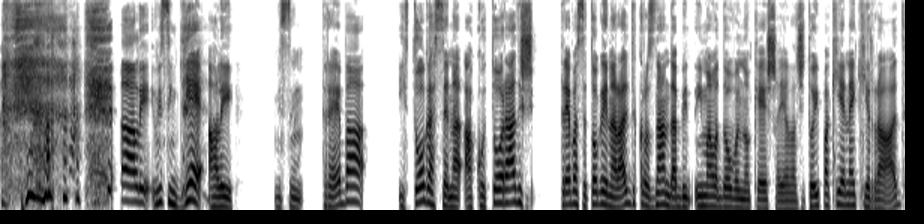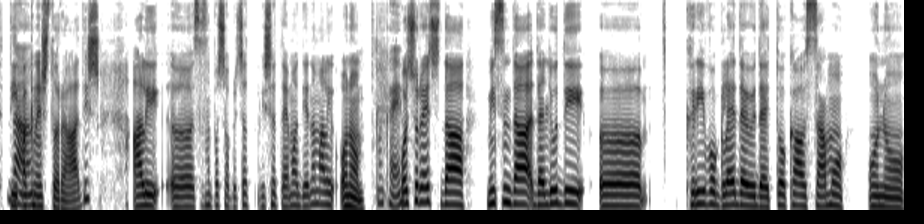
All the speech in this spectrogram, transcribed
ali, mislim, je, ali, mislim, treba i toga se, na, ako to radiš, treba se toga i naraditi kroz dan da bi imala dovoljno keša. Jel? Znači, to ipak je neki rad, ti Da. ipak nešto radiš, ali, uh, sad sam počela pričati više tema odjednom, ali ono, Ok. Hoću reći da mislim da, da ljudi e, krivo gledaju da je to kao samo ono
